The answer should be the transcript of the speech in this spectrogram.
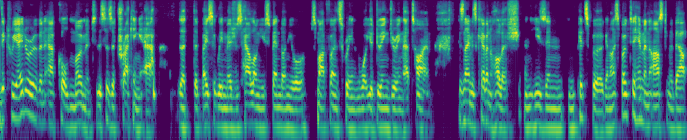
the creator of an app called Moment, this is a tracking app that, that basically measures how long you spend on your smartphone screen and what you're doing during that time. His name is Kevin Holesh, and he's in, in Pittsburgh. And I spoke to him and asked him about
